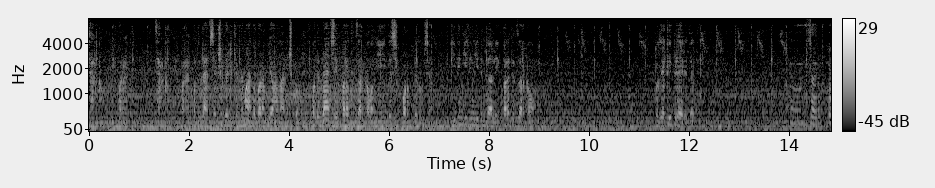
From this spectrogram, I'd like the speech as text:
Церкало і вперед. Церкало і вперед. Подивляємося, якщо великів немає, то беремо діагоналічку. Подивляємося і вперед і дзеркало. І до сих пор дивимося. Їдемо, їдемо, їдемо далі. І вперед і дзеркало. Тут який пріоритет? Зараз, О,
